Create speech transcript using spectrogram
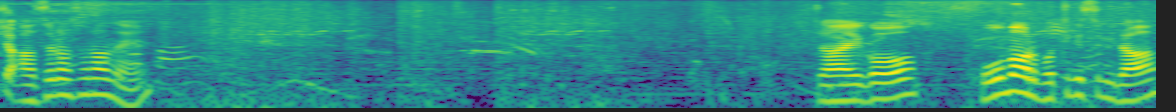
진짜 아슬아슬하네 자 이거 보호막으로 버티겠습니다.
